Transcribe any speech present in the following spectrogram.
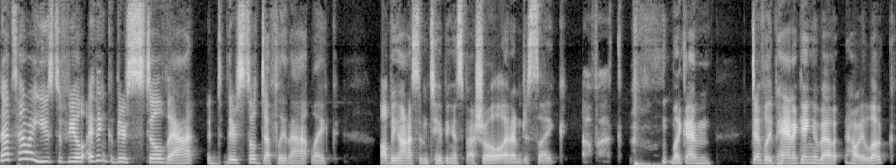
That's how I used to feel. I think there's still that. There's still definitely that. Like, I'll be honest, I'm taping a special and I'm just like, oh, fuck. like, I'm definitely panicking about how I look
